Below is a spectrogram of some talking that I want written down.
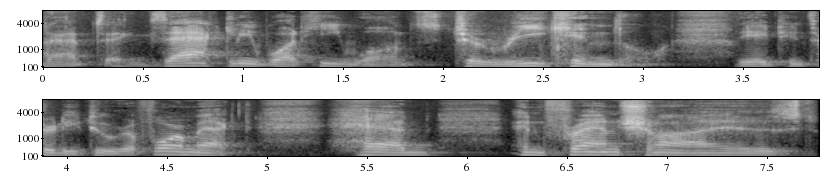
That's exactly what he wants to rekindle. The 1832 Reform Act had enfranchised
